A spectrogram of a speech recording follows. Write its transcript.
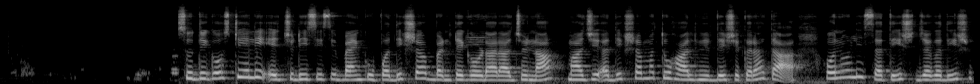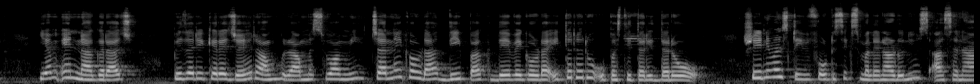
ಸುದ್ದಿಗೋಷ್ಠಿಯಲ್ಲಿ ಎಚ್ಡಿಸಿಸಿ ಬ್ಯಾಂಕ್ ಉಪಾಧ್ಯಕ್ಷ ಬಂಟೇಗೌಡ ರಾಜಣ್ಣ, ಮಾಜಿ ಅಧ್ಯಕ್ಷ ಮತ್ತು ಹಾಲಿ ನಿರ್ದೇಶಕರಾದ ಹೊನ್ನೊಳ್ಳಿ ಸತೀಶ್, ಜಗದೀಶ್, ಎಂಎನ್ ನಾಗರಾಜ್ ಬಿದರಿಕೆರೆ ಜಯರಾಮ್, ರಾಮಸ್ವಾಮಿ, ಚನ್ನೇಗೌಡ, ದೀಪಕ್, ದೇವೇಗೌಡ ಇತರರು ಉಪಸ್ಥಿತರಿದ್ದರು. Srinivas TV forty six Malenadu news Hassan.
